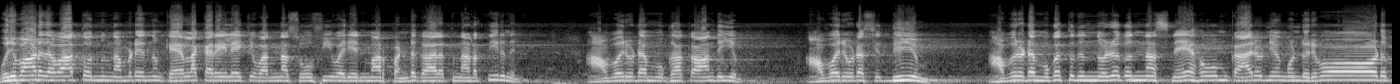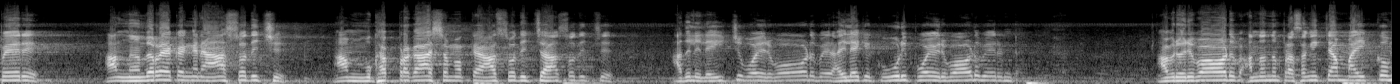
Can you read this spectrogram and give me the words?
ഒരുപാട് ദവാത്തൊന്നും നമ്മുടെയൊന്നും കേരളക്കരയിലേക്ക് വന്ന സൂഫി വര്യന്മാർ പണ്ട് കാലത്ത് നടത്തിയിരുന്നില്ല. അവരുടെ മുഖകാന്തിയും അവരുടെ സിദ്ധിയും അവരുടെ മുഖത്ത് നിന്നൊഴുകുന്ന സ്നേഹവും കാരുണ്യവും കൊണ്ട് ഒരുപാട് പേര് ആ നിറയൊക്കെ ഇങ്ങനെ ആസ്വദിച്ച് ആ മുഖപ്രകാശമൊക്കെ ആസ്വദിച്ച് ആസ്വദിച്ച് അതിൽ ലയിച്ചു പോയ ഒരുപാട് പേര് അതിലേക്ക് കൂടിപ്പോയ ഒരുപാട് പേരുണ്ട്. അവരൊരുപാട് അന്നൊന്നും പ്രസംഗിക്കാൻ മൈക്കും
